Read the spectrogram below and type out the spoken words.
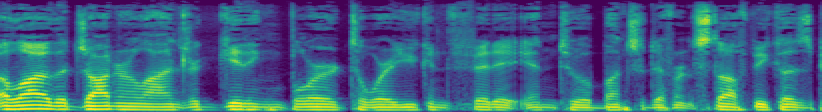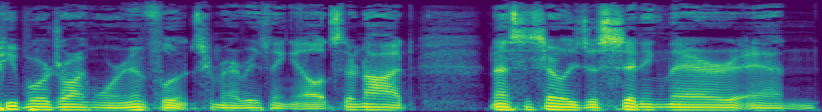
a lot of the genre lines are getting blurred to where you can fit it into a bunch of different stuff because people are drawing more influence from everything else. They're not necessarily just sitting there and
